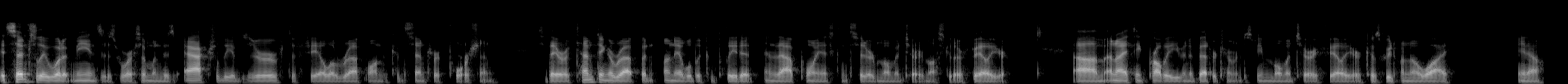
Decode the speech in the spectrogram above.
essentially what it means is where someone is actually observed to fail a rep on the concentric portion. So they are attempting a rep but unable to complete it, and at that point is considered momentary muscular failure. Um, and I think probably even a better term would just be momentary failure because we don't know why. You know,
